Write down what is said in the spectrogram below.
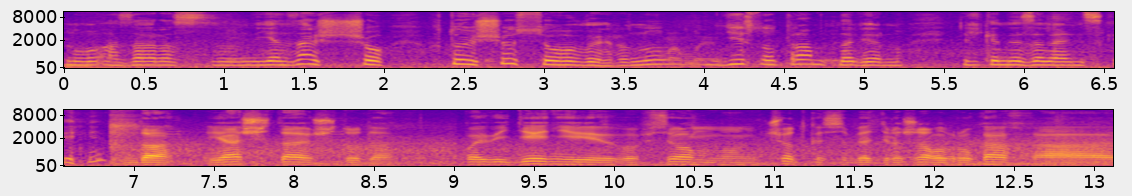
ну, а зараз е, я не знаю, що, хто і що з цього виграв. Ну, дійсно, Трамп, мабуть, тільки не Зеленський. Да, я считаю, что да. Поведении во всем он четко себя держал в руках, а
